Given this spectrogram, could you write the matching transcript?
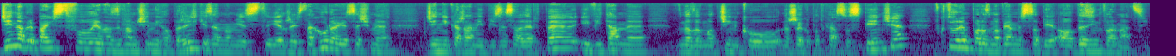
Dzień dobry Państwu, ja nazywam się Michał Perzyński, ze mną jest Jędrzej Stachura, jesteśmy dziennikarzami biznesalert.pl i witamy w nowym odcinku naszego podcastu Spięcie, w którym porozmawiamy sobie o dezinformacji.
